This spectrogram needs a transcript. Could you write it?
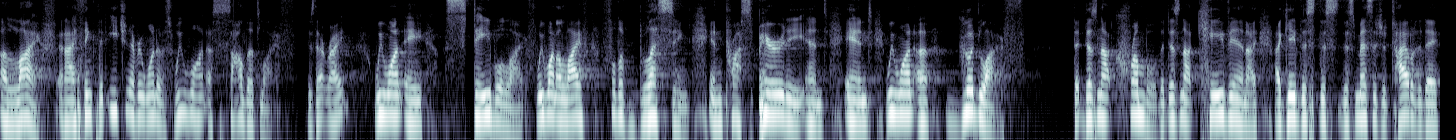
a life. And I think that each and every one of us, we want a solid life. Is that right? We want a stable life. We want a life full of blessing and prosperity, and, and we want a good life that does not crumble, that does not cave in. I, I gave this, this, this message a title today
